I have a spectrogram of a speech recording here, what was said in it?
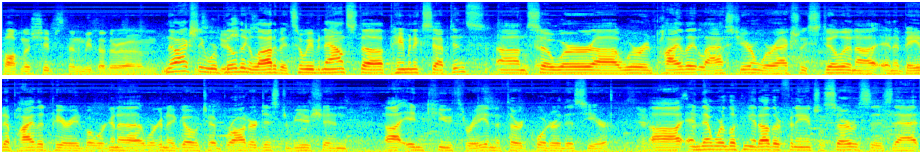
partnerships then with other. Um, No, actually, we're building a lot of it. So we've announced uh, payment acceptance. Um, So we're uh, we're in pilot last year, and we're actually still in a in a beta pilot period. But we're gonna we're gonna go to broader distribution uh, in Q3 in the third quarter of this year. Uh, and then we're looking at other financial services that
